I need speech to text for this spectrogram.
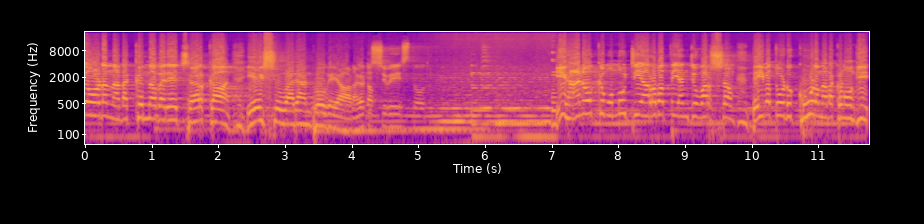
സ്തോത്രം നടക്കുന്നവരെ ചേർക്കാൻ യേശു വരാൻ പോകുകയാണ് കേട്ടോ. ഈ ഹാനോക്ക് മുന്നൂറ്റി അറുപത്തി അഞ്ച് വർഷം ദൈവത്തോട് കൂടെ നടക്കണമെങ്കിൽ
